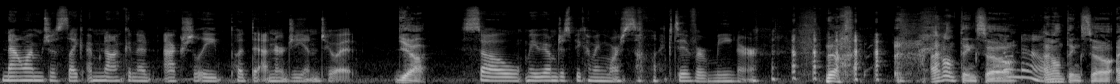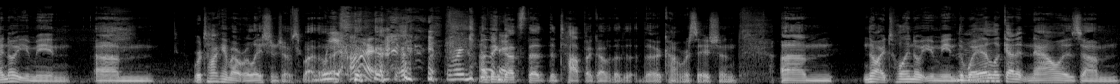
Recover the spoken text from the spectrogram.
Now I'm just like, I'm not going to actually put the energy into it. Yeah, So maybe I'm just becoming more selective or meaner. no, I don't think so. I don't know. I don't think so. I know what you mean. Um, we're talking about relationships, by the way. we are. We're doing I think it. that's the the topic of the the conversation. Um, no, I totally know what you mean. The way I look at it now is, um,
